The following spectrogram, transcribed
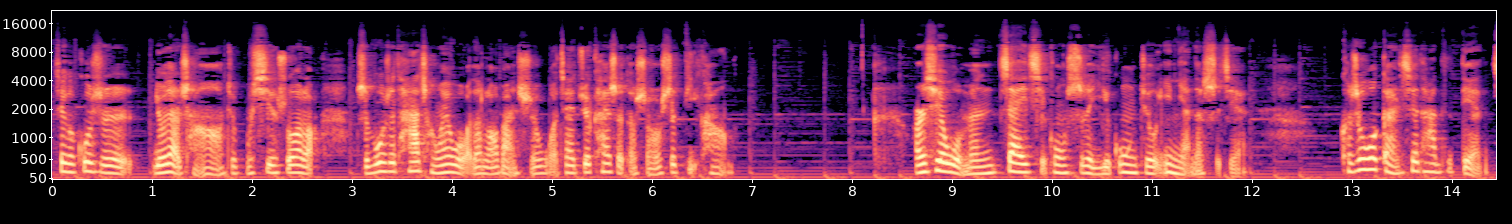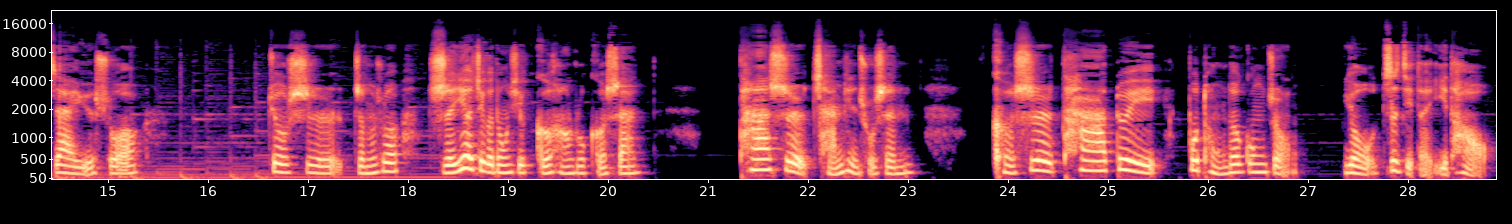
这个故事有点长啊，就不细说了。只不过是他成为我的老板时，我在最开始的时候是抵抗的，而且我们在一起共事一共就一年的时间。可是我感谢他的点在于说，就是怎么说，职业这个东西隔行如隔山。他是产品出身，可是他对不同的工种。有自己的一套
